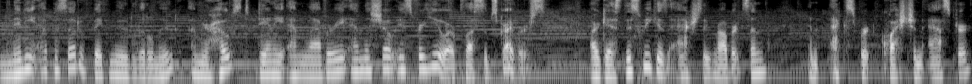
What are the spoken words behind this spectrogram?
Mini episode of Big Mood, Little Mood. I'm your host, Danny M. Lavery, and the show is for you, our Plus subscribers. Our guest this week is Ashley Robertson, an expert question asker.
